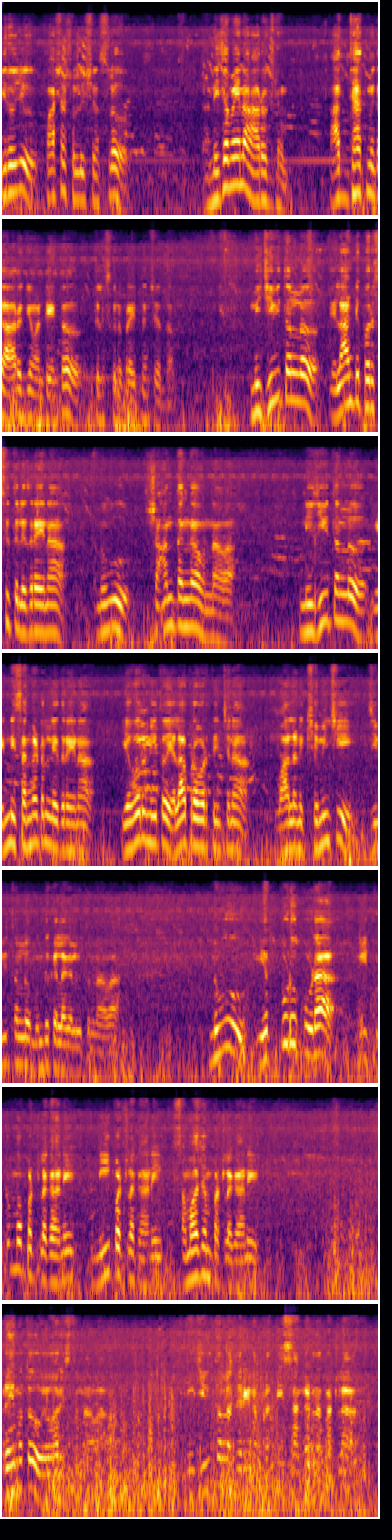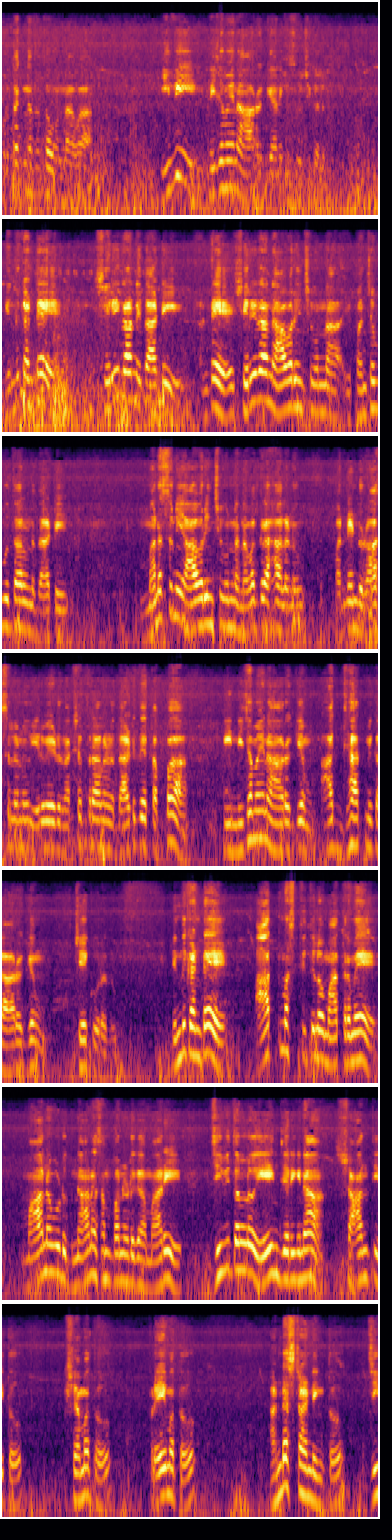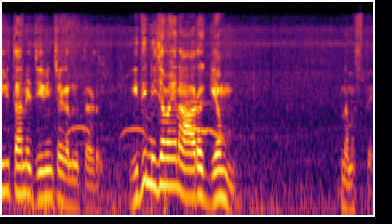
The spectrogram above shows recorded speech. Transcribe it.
ఈరోజు పాషా సొల్యూషన్స్లో నిజమైన ఆరోగ్యం ఆధ్యాత్మిక ఆరోగ్యం అంటే ఏంటో తెలుసుకునే ప్రయత్నం చేద్దాం. మీ జీవితంలో ఎలాంటి పరిస్థితులు ఎదురైనా నువ్వు శాంతంగా ఉన్నావా? నీ జీవితంలో ఎన్ని సంఘటనలు ఎదురైనా ఎవరు నీతో ఎలా ప్రవర్తించినా వాళ్ళని క్షమించి జీవితంలో ముందుకెళ్ళగలుగుతున్నావా? నువ్వు ఎప్పుడూ కూడా నీ కుటుంబం పట్ల కానీ నీ పట్ల కానీ సమాజం పట్ల కానీ ప్రేమతో వ్యవహరిస్తున్నావా? నీ జీవితంలో జరిగిన ప్రతి సంఘటన పట్ల కృతజ్ఞతతో ఉన్నావా? ఇవి నిజమైన ఆరోగ్యానికి సూచికలు. ఎందుకంటే శరీరాన్ని దాటి అంటే శరీరాన్ని ఆవరించి ఉన్న ఈ పంచభూతాలను దాటి మనసుని ఆవరించి ఉన్న నవగ్రహాలను పన్నెండు రాశులను ఇరవై ఏడు నక్షత్రాలను దాటితే తప్ప ఈ నిజమైన ఆరోగ్యం ఆధ్యాత్మిక ఆరోగ్యం చేకూరదు. ఎందుకంటే ఆత్మస్థితిలో మాత్రమే మానవుడు జ్ఞాన సంపన్నుడిగా మారి జీవితంలో ఏం జరిగినా శాంతితో క్షమతో ప్రేమతో అండర్స్టాండింగ్తో జీవితాన్ని జీవించగలుగుతాడు. ఇది నిజమైన ఆరోగ్యం. నమస్తే.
